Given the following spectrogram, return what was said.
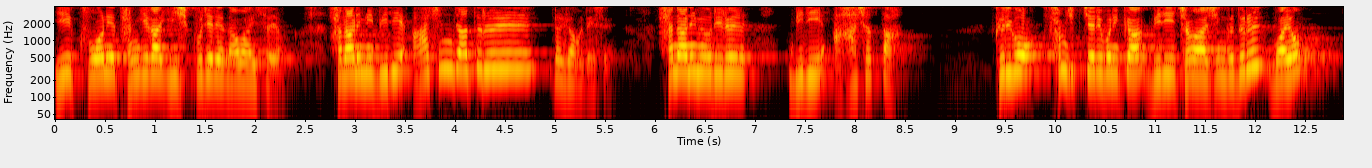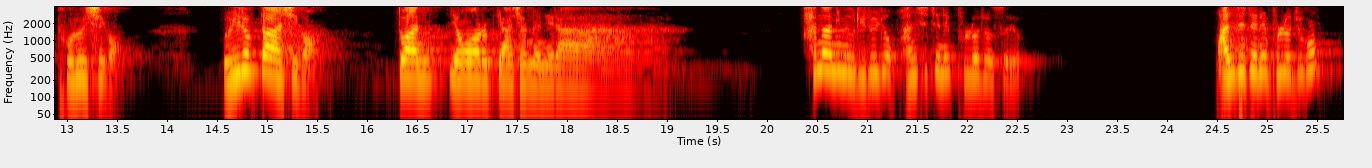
이 구원의 단계가 29절에 나와 있어요. 하나님이 미리 아신 자들을 라고 되어 있어요. 하나님이 우리를 미리 아셨다. 그리고 30절에 보니까 미리 정하신 그들을 뭐요? 부르시고 의롭다 하시고 또한 영화롭게 하셨느니라. 하나님이 우리를 만세전에 불러줬어요. 만세전에 불러주고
